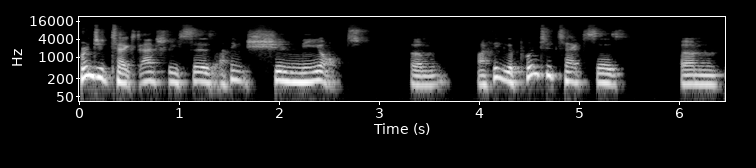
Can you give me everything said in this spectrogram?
printed text actually says, I think, shiniot. Um, I think the printed text says um,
